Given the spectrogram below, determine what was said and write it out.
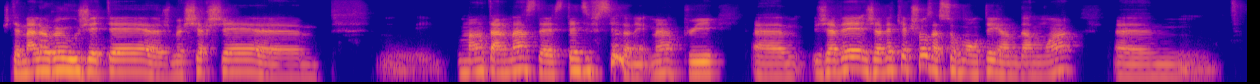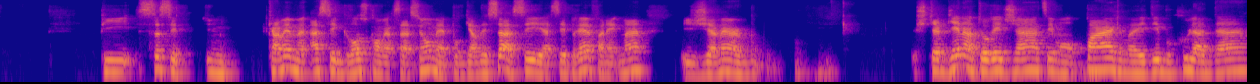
j'étais malheureux où j'étais. je me cherchais mentalement, c'était difficile, honnêtement. Puis, euh, j'avais quelque chose à surmonter en dedans de moi. Euh, puis, ça, c'est une quand même assez grosse conversation, mais pour garder ça assez, assez bref, honnêtement, j'avais un. J'étais bien entouré de gens. mon père m'a aidé beaucoup là-dedans.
